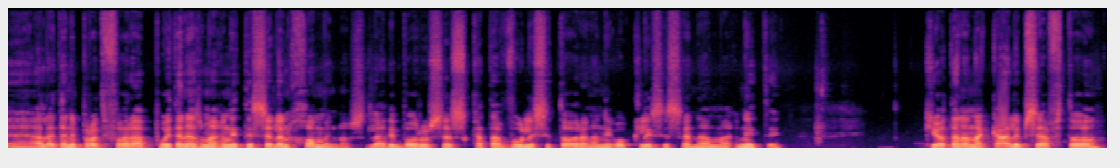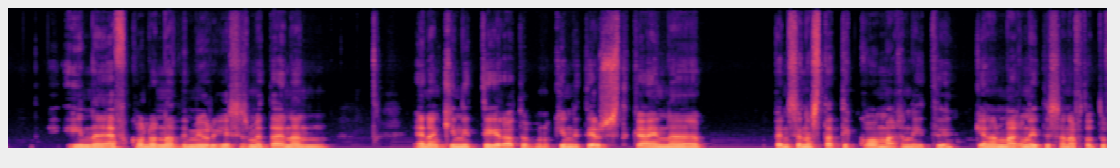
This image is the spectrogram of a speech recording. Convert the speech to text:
ε, αλλά ήταν η πρώτη φορά που ήταν ένας μαγνήτης ελεγχόμενος. Δηλαδή μπορούσες κατά βούληση τώρα να ανοιγοκλείσεις ένα μαγνήτη. Και όταν ανακάλυψε αυτό, είναι εύκολο να δημιουργήσεις μετά έναν, έναν κινητήρα. Το κινητήρα ουσιαστικά είναι, παίρνεις ένα στατικό μαγνήτη και έναν μαγνήτη σαν αυτό του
